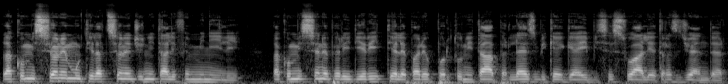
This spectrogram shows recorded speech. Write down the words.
la Commissione mutilazione genitali femminili, la Commissione per i diritti e le pari opportunità per lesbiche, gay, bisessuali e transgender,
